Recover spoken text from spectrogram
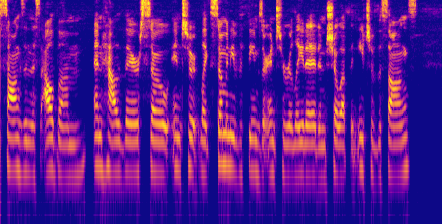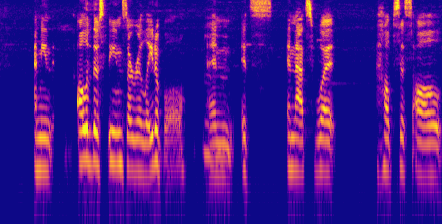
songs in this album and how they're so inter like so many of the themes are interrelated and show up in each of the songs i mean all of those themes are relatable mm-hmm. and it's and that's what helps us all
